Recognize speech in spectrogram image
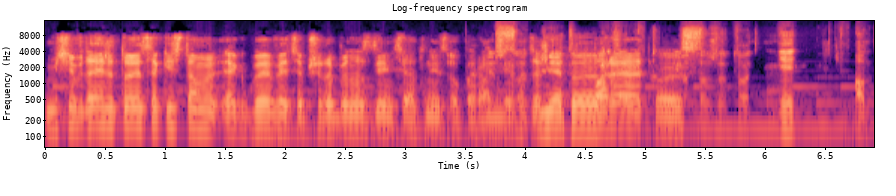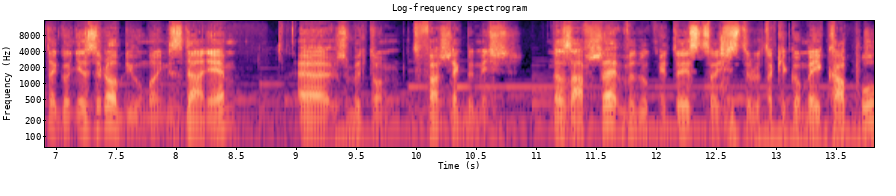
mi się wydaje, że to jest jakieś tam jakby, wiecie, przerobione zdjęcie, a to nie jest operacja, chociaż Nie, to, parę- to jest... To, że to nie... On tego nie zrobił, moim zdaniem, e, żeby tą twarz jakby mieć na zawsze. Według mnie to jest coś w stylu takiego make-upu.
